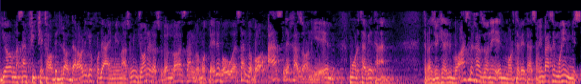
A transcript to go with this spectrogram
یا مثلا فی کتاب الله در حالی که خود ائمه معصومین جان رسول الله هستند و متحد با او هستند و با اصل خزانه علم مرتبطن. توجه کردید؟ با اصل خزانه علم مرتبط هستن. این بحث مهم نیست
